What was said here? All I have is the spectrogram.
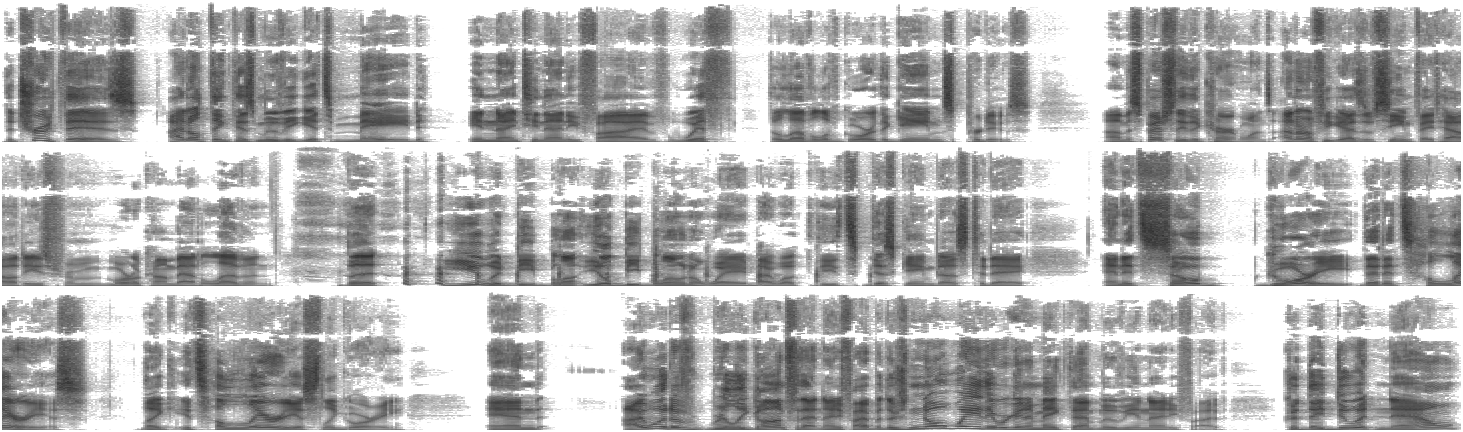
the truth is, I don't think this movie gets made in 1995 with the level of gore the games produce, um, especially the current ones. I don't know if you guys have seen fatalities from Mortal Kombat 11, but you would be blown, you'll be blown away by what these, this game does today, and it's so gory that it's hilarious. Like it's hilariously gory, and I would have really gone for that in 95, but there's no way they were going to make that movie in 95. Could they do it now?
